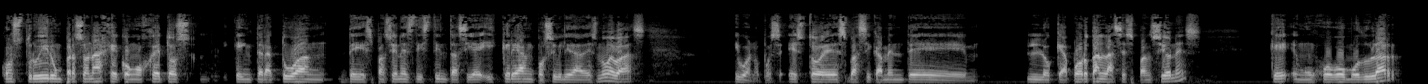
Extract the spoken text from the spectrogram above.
construir un personaje con objetos que interactúan de expansiones distintas y, y crean posibilidades nuevas. Y bueno, pues esto es básicamente lo que aportan las expansiones, que en un juego modular,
